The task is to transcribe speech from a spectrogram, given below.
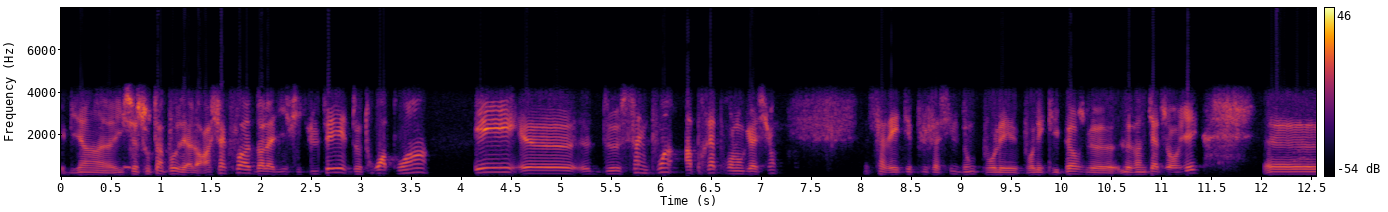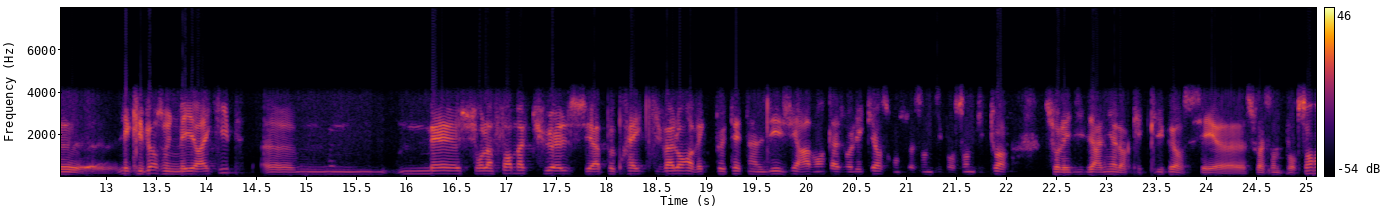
eh bien, ils se sont imposés. Alors, à chaque fois, dans la difficulté, de 3 points et de 5 points après prolongation ça avait été plus facile donc pour les pour les Clippers le, le 24 janvier. Euh, les Clippers ont une meilleure équipe, euh, mais sur la forme actuelle, c'est à peu près équivalent avec peut-être un léger avantage aux Lakers qui ont 70% de victoire sur les dix derniers, alors que les Clippers c'est 60%. Euh,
